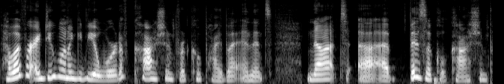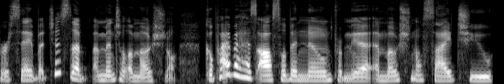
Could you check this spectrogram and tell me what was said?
However, I do want to give you a word of caution for copaiba, and it's not uh, a physical caution per se, but just a, a mental emotional. Copaiba has also been known from the emotional side to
